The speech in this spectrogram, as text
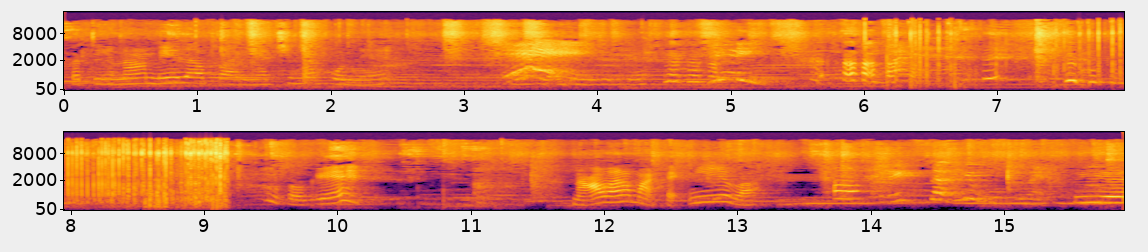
பார்த்தீங்கன்னா மேதா பாருங்க சின்ன பொண்ணு ஓகே நான் வர மாட்டேன் நீயே வா ஐயே.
